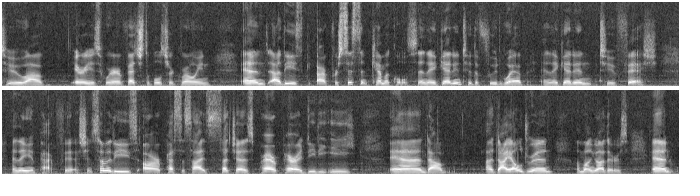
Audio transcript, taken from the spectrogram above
to uh, areas where vegetables are growing. And uh, these are persistent chemicals, and they get into the food web and they get into fish and they impact fish. And some of these are pesticides such as para-DDE and um, dieldrin, among others. And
